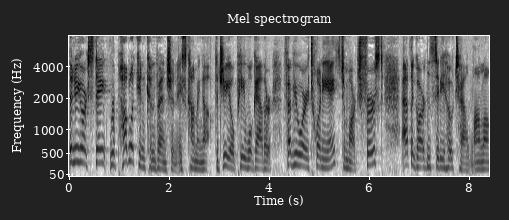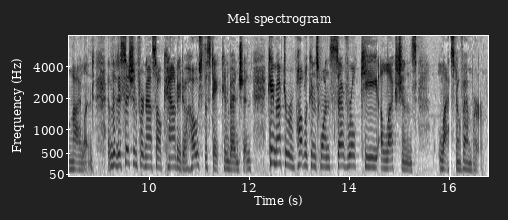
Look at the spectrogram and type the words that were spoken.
The New York State Republican Convention is coming up. The GOP will gather February 28th to March 1st at the Garden City Hotel on Long Island. The decision for Nassau County to host the state convention came after Republicans won several key elections last November.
